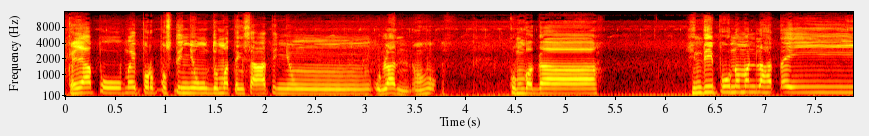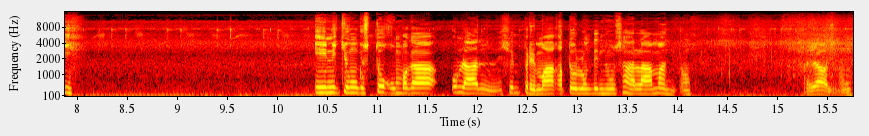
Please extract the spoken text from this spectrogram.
Kaya po may purpose din yung dumating sa atin yung ulan. Oh. Kumbaga hindi po naman lahat ay init yung gusto. Kumbaga ulan, siyempre makakatulong din ho sa halaman. Oh. Ayan, oh.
